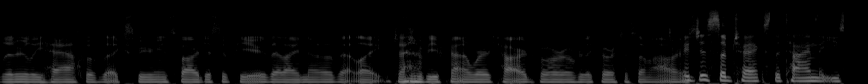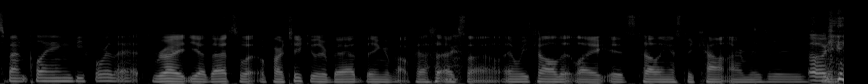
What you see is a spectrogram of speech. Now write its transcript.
literally half of the experience bar disappear that I know that like Genevieve kind of worked hard for over the course of some hours. It just subtracts the time that you spent playing before that. Right, yeah, that's what a particular bad thing about Path of Exile, and we called it like it's telling us to count our miseries. Oh yeah,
